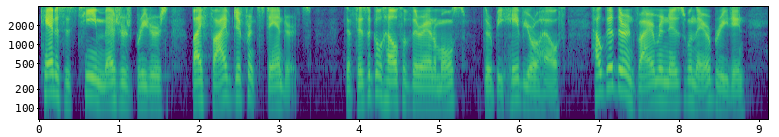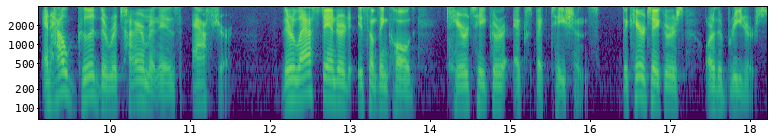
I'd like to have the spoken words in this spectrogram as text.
Candace's team measures breeders by five different standards the physical health of their animals, their behavioral health, how good their environment is when they are breeding, and how good their retirement is after. Their last standard is something called caretaker expectations. The caretakers are the breeders.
